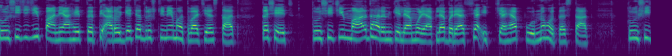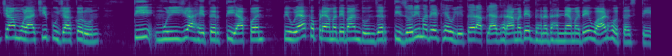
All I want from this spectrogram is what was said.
तुळशीची जी पाने आहेत तर ती आरोग्याच्या दृष्टीने महत्त्वाची असतात. तसेच तुळशीची माळ धारण केल्यामुळे आपल्या बऱ्याचशा इच्छा ह्या पूर्ण होत असतात. तुळशीच्या मुळाची पूजा करून ती मुळी जी आहे तर ती आपण पिवळ्या कपड्यामध्ये बांधून जर तिजोरीमध्ये ठेवली तर आपल्या घरामध्ये धनधान्यामध्ये वाढ होत असते.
